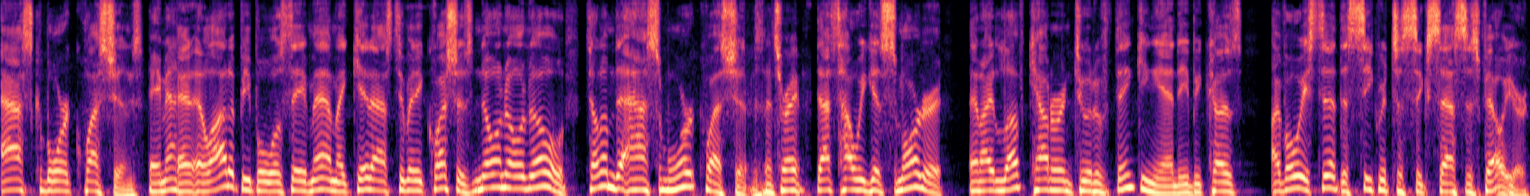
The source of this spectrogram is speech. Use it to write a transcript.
ask more questions. Amen. And a lot of people will say, "Man, my kid asked too many questions." No, no, no. Tell them to ask more questions. That's right. That's how we get smarter. And I love counterintuitive thinking, Andy, because I've always said the secret to success is failure.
